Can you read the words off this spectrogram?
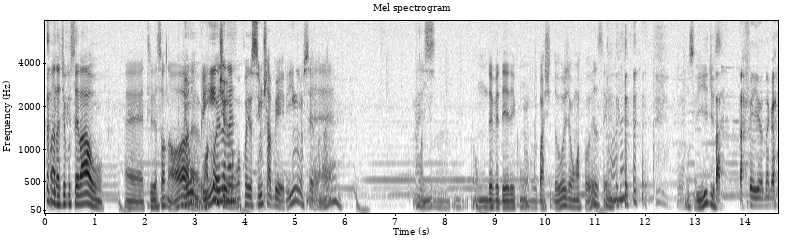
menos. Manda, tipo, sei lá, o. é, trilha sonora. Vê um brinde, coisa, né? alguma coisa assim, um chaveirinho, sei lá. É. Mas, Manda Um DVD ali com os bastidores de alguma coisa, sei lá, né? Uns vídeos. Tá, tá feio o negócio.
